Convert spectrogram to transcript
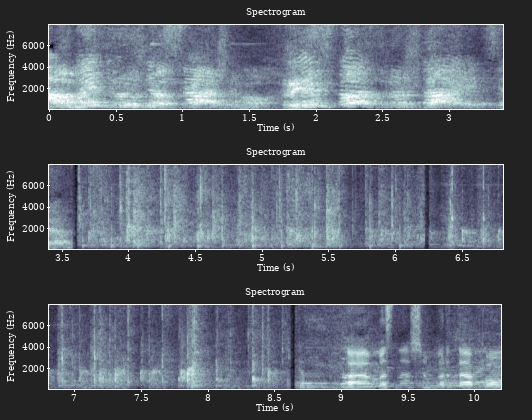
Aumenta Ми з нашим вертепом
